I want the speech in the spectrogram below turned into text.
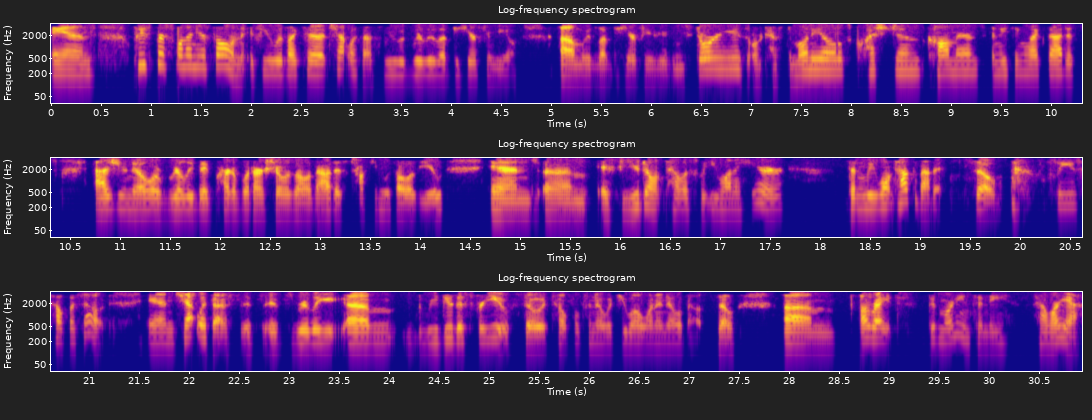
And please press one on your phone if you would like to chat with us. We would really love to hear from you. Um, we'd love to hear if you're giving stories or testimonials, questions, comments, anything like that. It's, as you know, a really big part of what our show is all about is talking with all of you. And um, if you don't tell us what you want to hear, then we won't talk about it. So please help us out and chat with us. It's it's really um, we do this for you, so it's helpful to know what you all want to know about. So, um, all right. Good morning, Cindy. How are you?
